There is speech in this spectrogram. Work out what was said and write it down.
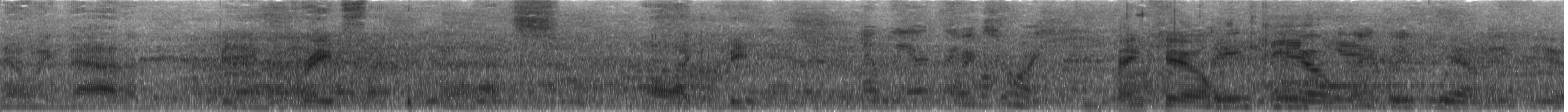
knowing that and being grateful, and that's all I can be. And we are grateful for you. Thank you. Thank you. Thank you. Thank you.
